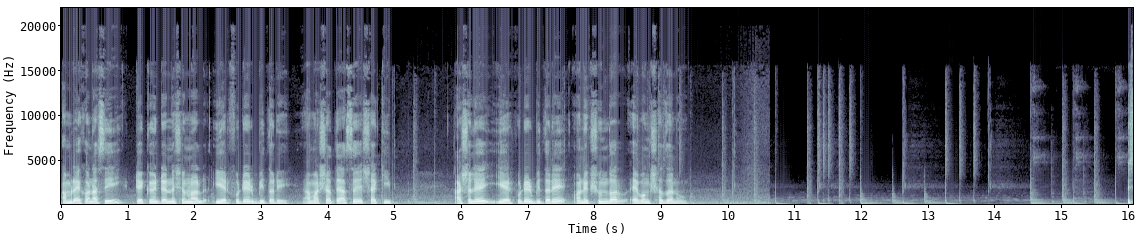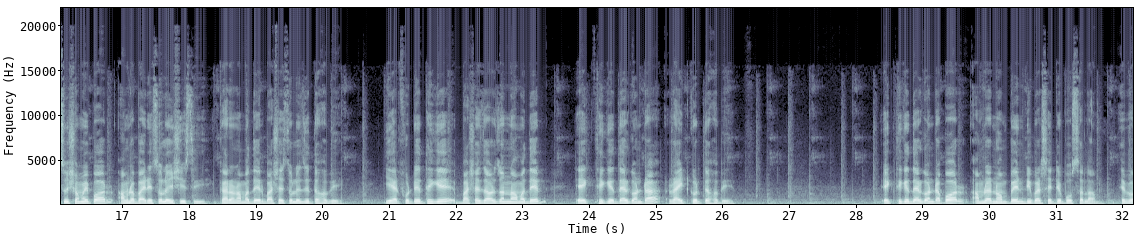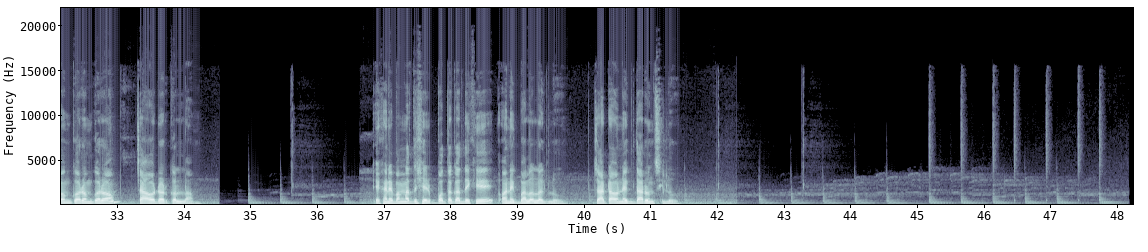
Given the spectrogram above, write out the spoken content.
আমরা এখন আছি টেকো ইন্টারন্যাশনাল এয়ারপোর্টের ভিতরে। আমার সাথে আছে সাকিব। আসলে এয়ারপোর্টের ভিতরে অনেক সুন্দর এবং সাজানো। কিছু সময় পর আমরা বাইরে চলে এসেছি, কারণ আমাদের বাসায় চলে যেতে হবে। এয়ারপোর্টের থেকে বাসায় যাওয়ার জন্য আমাদের এক থেকে দেড় ঘণ্টা রাইড করতে হবে। এক থেকে দেড় ঘণ্টা পর আমরা নমপেন ডিভার সাইটে পৌঁছালাম এবং গরম গরম চা অর্ডার করলাম। এখানে বাংলাদেশের পতাকা দেখে অনেক ভালো লাগল। চাটা অনেক দারুণ ছিল।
